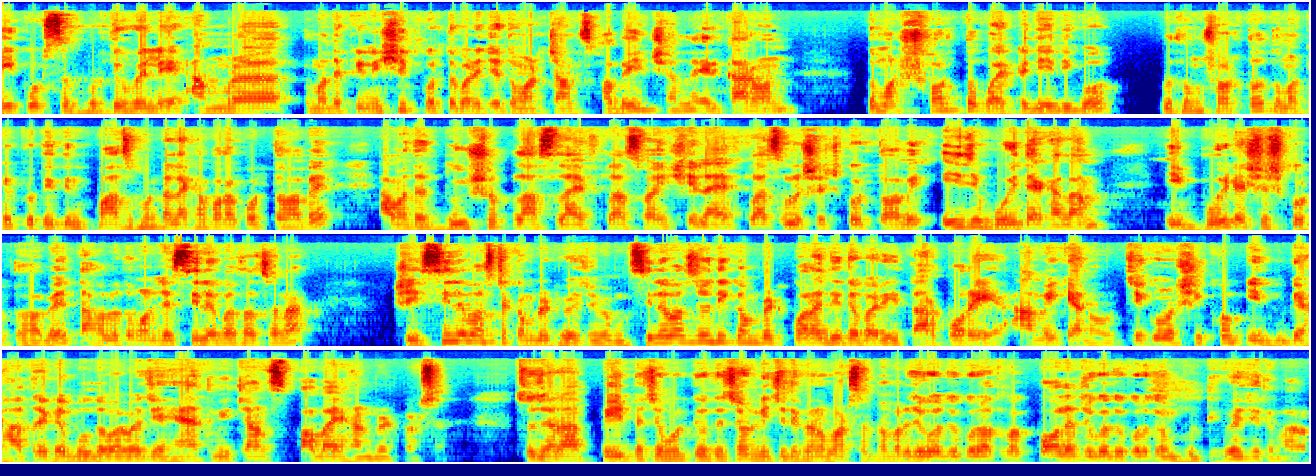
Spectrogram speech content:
এই কোর্সে ভর্তি হইলে আমরা তোমাদেরকে নিশ্চিত করতে পারি যে তোমার চান্স হবে ইনশাল্লাহ এর কারণ, তোমার শর্ত কয়েকটা দিয়ে দিব। প্রথম শর্ত, তোমাকে প্রতিদিন পাঁচ ঘণ্টা লেখাপড়া করতে হবে। আমাদের দুইশো প্লাস লাইভ ক্লাস হয়, সেই লাইভ ক্লাসগুলো শেষ করতে হবে। এই যে বই দেখালাম, এই বইটা শেষ করতে হবে। তাহলে তোমার যে সিলেবাস আছে না, সেই সিলেবাসটা কমপ্লিট হয়ে যাবে। এবং সিলেবাস যদি কমপ্লিট করা দিতে পারি, তারপরে আমি কেন? যে কোনো শিক্ষকই বুকে হাত রেখে বলতে পারবে যে হ্যাঁ তুমি চান্স পাবাই হান্ড্রেড পার্সেন্ট সো যারা পেইড ব্যাচে ভর্তি হতে চাও নিচে দেখুন হোয়াটসঅ্যাপ নাম্বারে যোগাযোগ করো অথবা কলে যোগাযোগ করে, তুমি ভর্তি হয়ে যেতে পারো।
